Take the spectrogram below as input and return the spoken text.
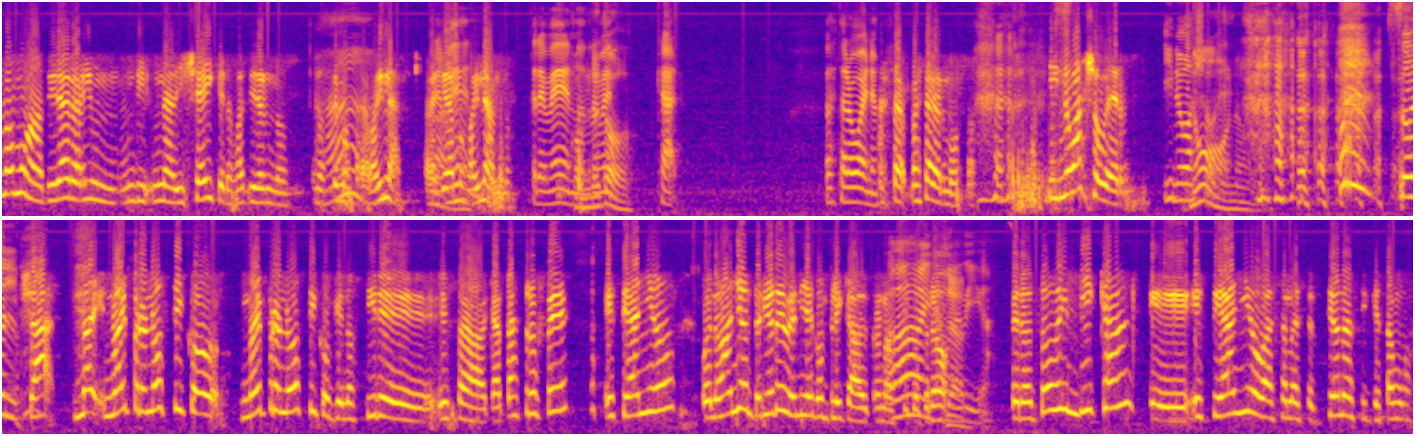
vamos a tirar ahí un, un di- una DJ que nos va a tirar unos, unos Ah. temas para bailar, para Tremendo. quedarnos bailando. Tremendo. Con de tremendo. todo. Va a estar bueno. Va a estar, va a estar hermoso. Y no va a llover. Y no va a No, llover. no. Sol. Ya no hay, no hay pronóstico, no hay pronóstico que nos tire esa catástrofe este año. O los años anteriores venía complicado el pronóstico, Ay, pero no pero todo indica que este año va a ser la excepción, así que estamos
